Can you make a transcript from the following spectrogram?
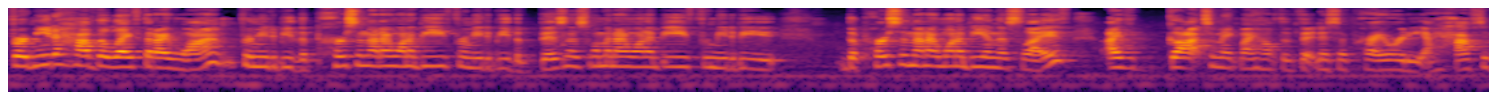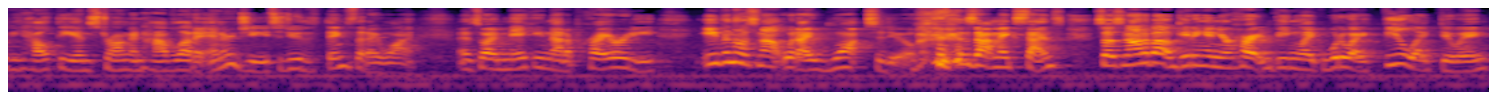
for me to have the life that I want, for me to be the person that I want to be, for me to be the businesswoman I want to be, for me to be the person that I want to be in this life, I've got to make my health and fitness a priority. I have to be healthy and strong and have a lot of energy to do the things that I want. And so I'm making that a priority, even though it's not what I want to do. Does that make sense? So it's not about getting in your heart and being like, what do I feel like doing?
